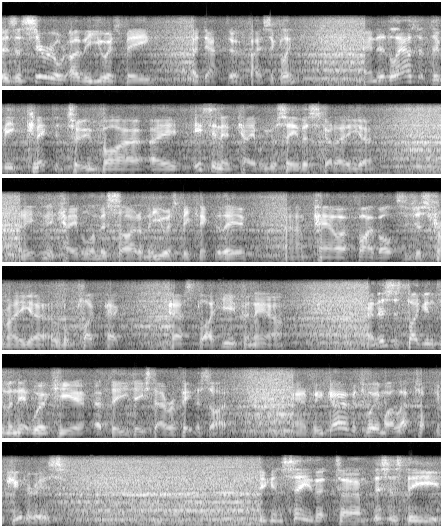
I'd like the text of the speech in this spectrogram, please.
is a serial over USB adapter basically, and it allows it to be connected to via a Ethernet cable. You'll see this has got a uh, an Ethernet cable on this side and a USB connector there. Um, power, 5 volts is just from a, uh, little plug pack power supply here for now. And this is plugged into the network here at the D-Star repeater side. And if we go over to where my laptop computer is, you can see that um, this is the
